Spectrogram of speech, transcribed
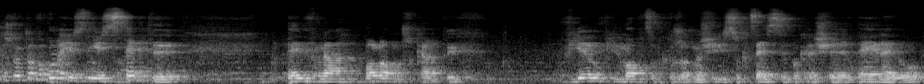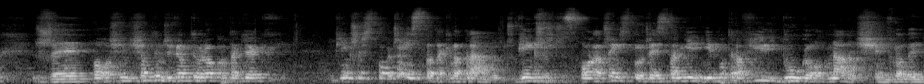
Zresztą to w ogóle jest niestety pewna bolączka tych wielu filmowców, którzy odnosili sukcesy w okresie PRL-u, że po 1989 roku, tak jak większość społeczeństwa tak naprawdę, czy większość, czy spora część społeczeństwa nie, nie potrafili długo odnaleźć się w nowej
